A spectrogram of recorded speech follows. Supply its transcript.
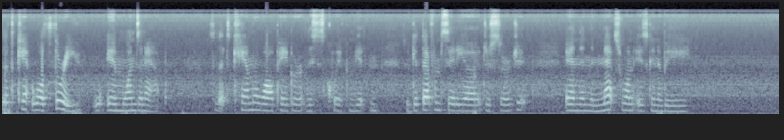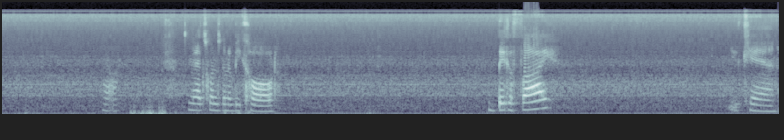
So that's cam well three, and one's an app. So that's camera wallpaper. This is quick. I'm getting so get that from Cydia. Just search it, and then the next one is gonna be. Huh, the next one's gonna be called Bigify. You can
